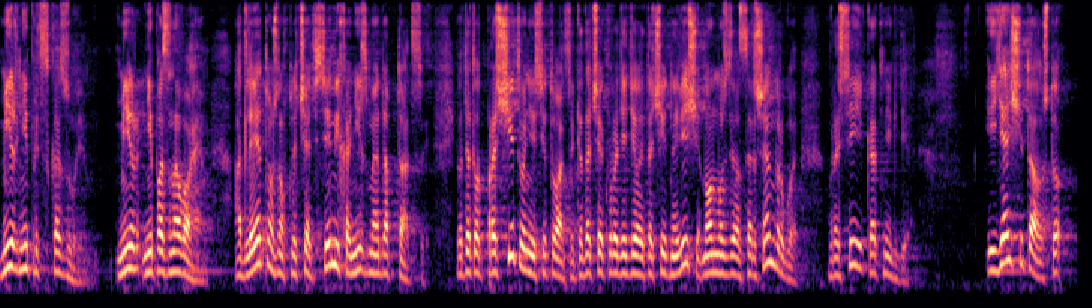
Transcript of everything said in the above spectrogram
мир непредсказуем, мир непознаваем. А для этого нужно включать все механизмы адаптации. И вот это вот просчитывание ситуации, когда человек вроде делает очевидные вещи, но он может сделать совершенно другое, в России как нигде. И я считал, что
